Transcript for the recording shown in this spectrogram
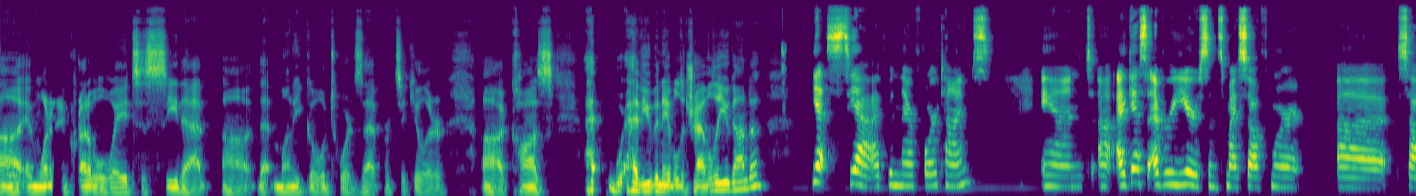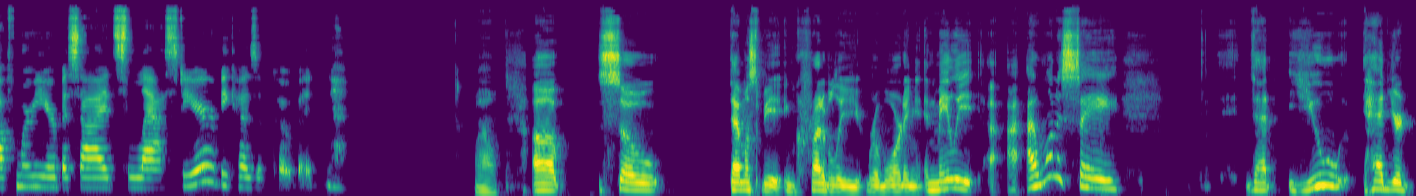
uh, and what an incredible way to see that uh, that money go towards that particular uh, cause. Have you been able to travel to uganda? Yes yeah i've been there four times and uh, i guess every year since my sophomore uh, sophomore year besides last year because of covid. Wow. Uh, so that must be incredibly rewarding. And Maylee, I, I want to say that you had your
